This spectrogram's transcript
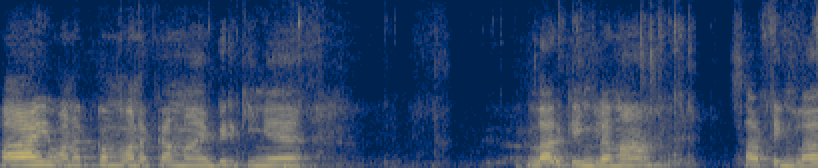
ஹாய் வணக்கம் வணக்கம்ண்ணா எப்படி இருக்கீங்க? நல்லா இருக்கீங்களாண்ணா? சாப்பிட்டீங்களா?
